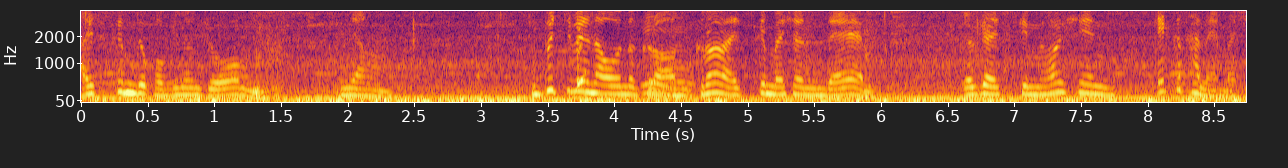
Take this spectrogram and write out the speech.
아이스크림도 거기는 좀 그냥 뷔페집에 나오는 그런 음. 그런 아이스크림 맛이었는데 여기 아이스크림이 훨씬 깨끗하네 맛이.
